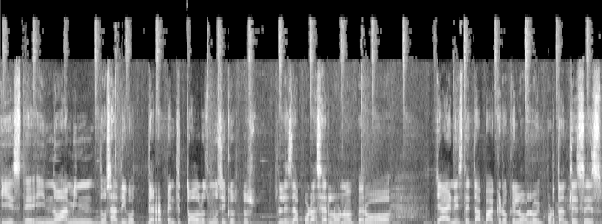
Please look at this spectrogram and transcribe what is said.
Y este, y no, a mí, o sea, digo, de repente todos los músicos, pues, les da por hacerlo, ¿no? Pero ya en esta etapa creo que lo, lo importante es, es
